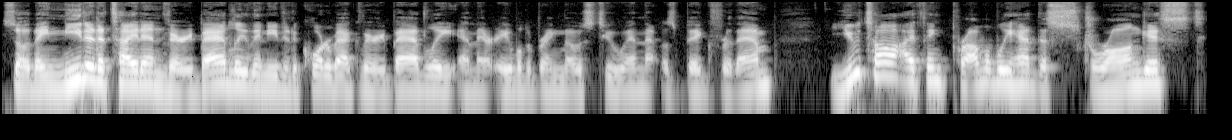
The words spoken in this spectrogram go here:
So they needed a tight end very badly. They needed a quarterback very badly, and they're able to bring those two in. That was big for them. Utah, I think, probably had the strongest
